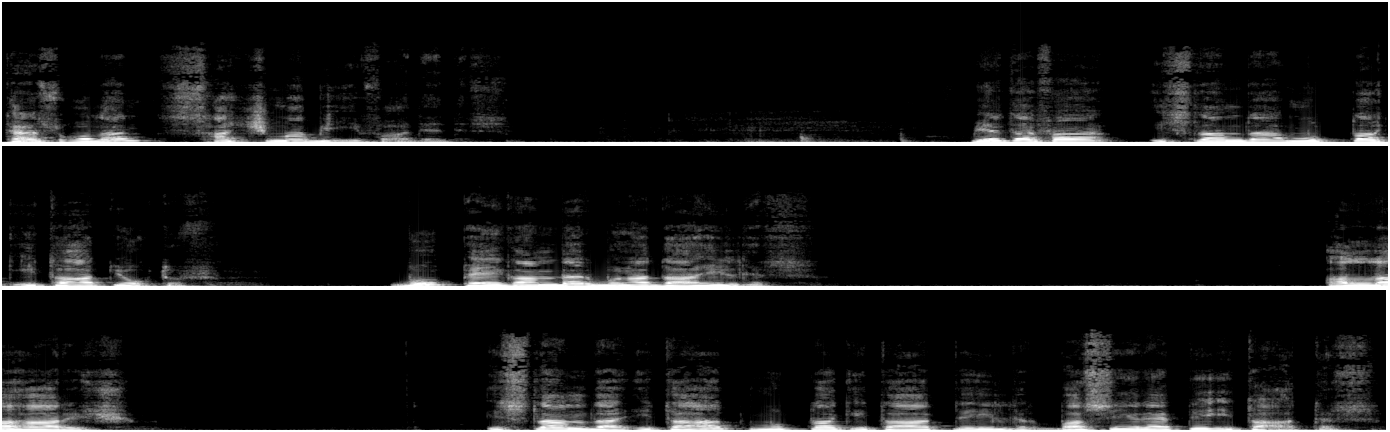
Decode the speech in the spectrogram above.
ters olan saçma bir ifadedir. Bir defa İslam'da mutlak itaat yoktur. Bu peygamber buna dahildir. Allah hariç. İslam'da itaat mutlak itaat değildir. Basiretli itaattir.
